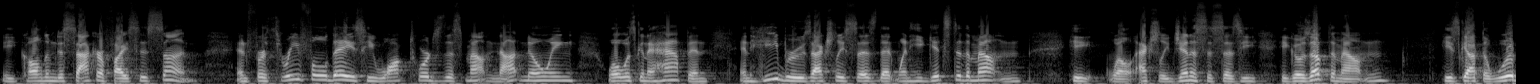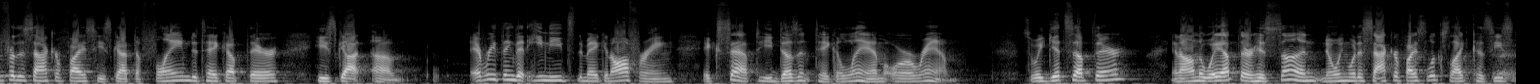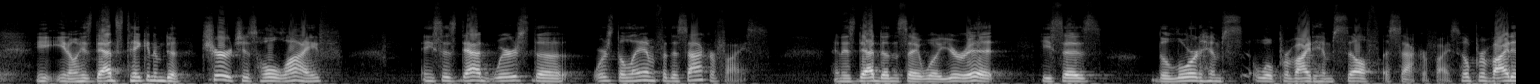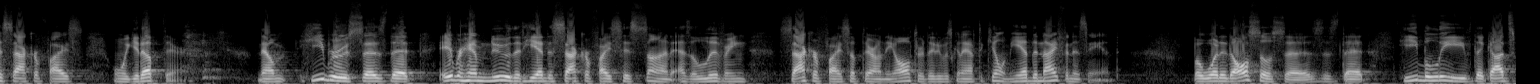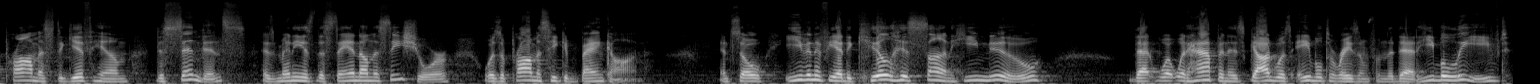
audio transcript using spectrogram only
He called him to sacrifice his son. And for three full days, he walked towards this mountain, not knowing what was going to happen. And Hebrews actually says that when he gets to the mountain, he, well, actually, Genesis says he, he goes up the mountain. He's got the wood for the sacrifice. He's got the flame to take up there. He's got um, everything that he needs to make an offering, except he doesn't take a lamb or a ram. So he gets up there, and on the way up there, his son, knowing what a sacrifice looks like, because he's, he, you know, his dad's taken him to church his whole life, and he says, "Dad, where's the where's the lamb for the sacrifice?" And his dad doesn't say, "Well, you're it." he says, the Lord hims- will provide himself a sacrifice. He'll provide a sacrifice when we get up there. Now, Hebrews says that Abraham knew that he had to sacrifice his son as a living sacrifice up there on the altar, that he was going to have to kill him. He had the knife in his hand. But what it also says is that he believed that God's promise to give him descendants, as many as the sand on the seashore, was a promise he could bank on. And so, even if he had to kill his son, he knew that what would happen is God was able to raise him from the dead. He believed,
